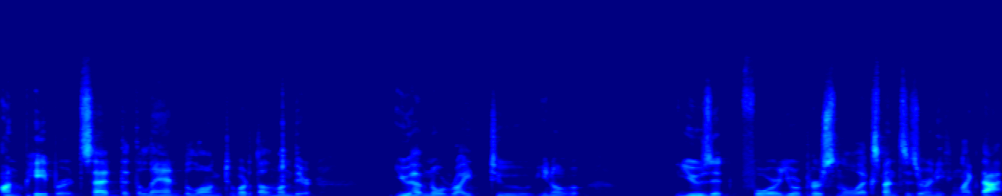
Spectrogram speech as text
on paper it said that the land belonged to Vadtal Mandir. You have no right to, you know, use it for your personal expenses or anything like that.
